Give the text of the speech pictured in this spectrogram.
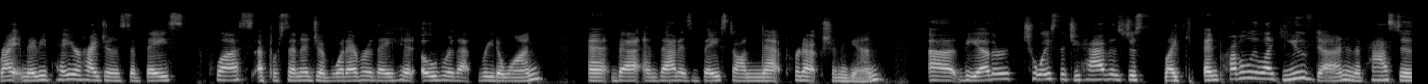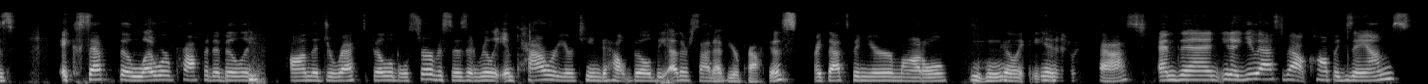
right? Maybe pay your hygienist a base plus a percentage of whatever they hit over that 3 to 1 and that and that is based on net production again uh, the other choice that you have is just like and probably like you've done in the past is accept the lower profitability on the direct billable services and really empower your team to help build the other side of your practice. Right? That's been your model mm-hmm. going, you know, in the past. And then, you know, you asked about comp exams.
